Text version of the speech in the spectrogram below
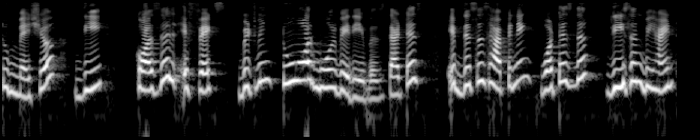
to measure the causal effects between two or more variables that is if this is happening what is the reason behind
